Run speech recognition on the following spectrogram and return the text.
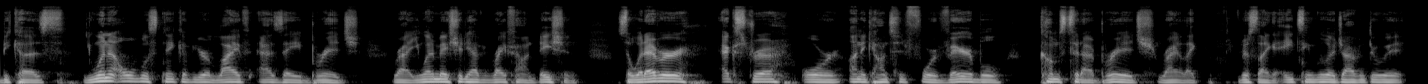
because you want to almost think of your life as a bridge right? You want to make sure you have the right foundation. So whatever extra or unaccounted for variable comes to that bridge, right? Like there's like an 18 wheeler driving through it,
